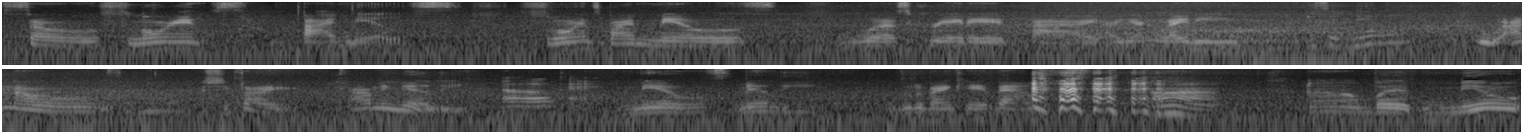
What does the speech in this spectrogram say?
so Florence by Mills. Florence by Mills was created by a young lady Is it Millie? who I know. She's like, call me Millie. Oh, okay. Mills, Millie, Little Bankhead Bound. Uh, um, but Mill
